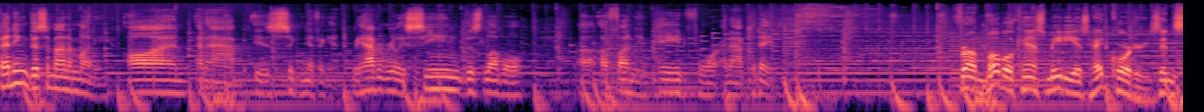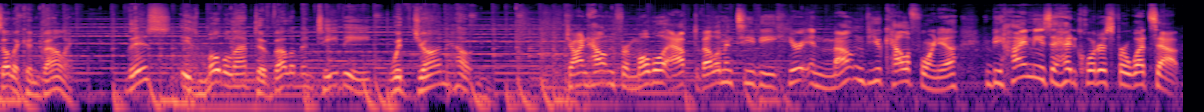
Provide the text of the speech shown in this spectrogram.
spending this amount of money on an app is significant. We haven't really seen this level uh, of funding paid for an app to date. From Mobilecast Media's headquarters in Silicon Valley, this is Mobile App Development TV with John Houghton. John Houghton for Mobile App Development TV here in Mountain View, California, and behind me is the headquarters for WhatsApp.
